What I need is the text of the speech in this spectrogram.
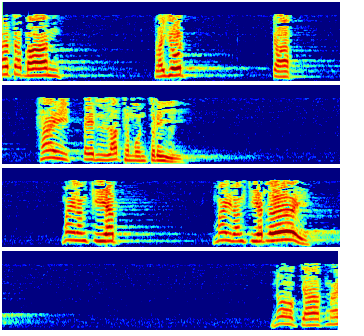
รัฐบาลประยุทธ์กลับให้เป็นรัฐมนตรี ไม่รังเกียจไม่รังเกียจเลย นอกจากไม่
